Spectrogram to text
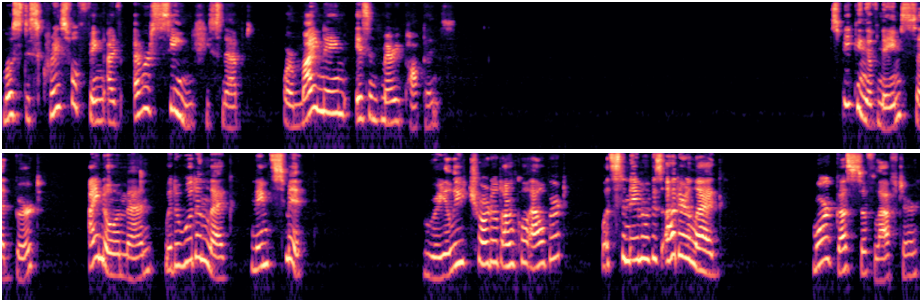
Most disgraceful thing I've ever seen, she snapped, or my name isn't Mary Poppins. Speaking of names, said Bert, I know a man with a wooden leg named Smith. Really? chortled Uncle Albert. What's the name of his other leg? More gusts of laughter.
